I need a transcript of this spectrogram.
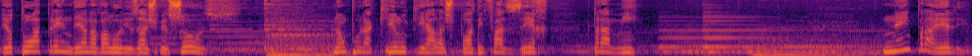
Eu estou aprendendo a valorizar as pessoas, não por aquilo que elas podem fazer para mim, nem para ele.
